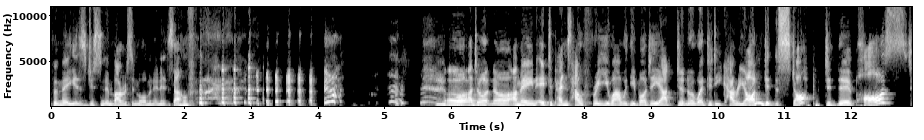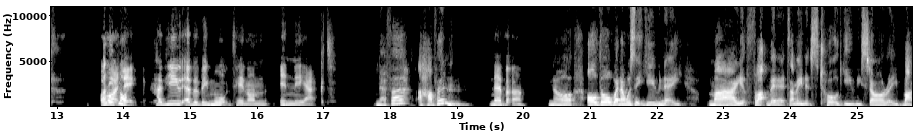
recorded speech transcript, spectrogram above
for me is just an embarrassing moment in itself Well, I oh. don't know. I mean, it depends how free you are with your body. I don't know. Where did he carry on? Did the stop? Did the pause? All right, not... Nick. Have you ever been walked in on in the act? Never. I haven't. Never. No. Although when I was at uni, my flatmates, I mean, it's total uni story. My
